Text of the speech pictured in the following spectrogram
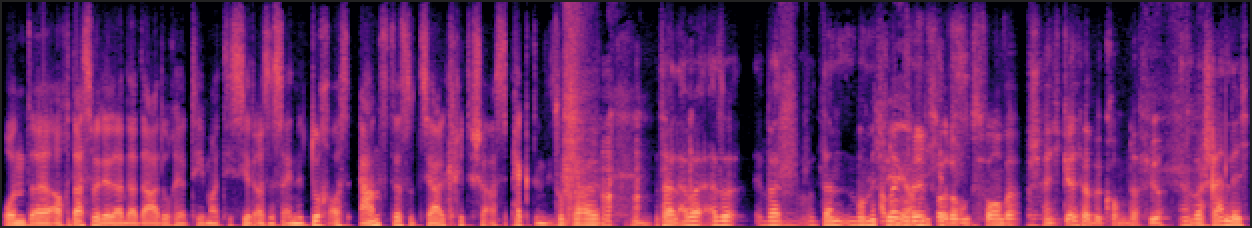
und äh, auch das wird ja dann da dadurch ja thematisiert. Also es ist ein durchaus ernster sozialkritischer Aspekt in diesem Total, total. Aber also dann, womit Aber wir ja. jetzt, Filmförderungsfonds wahrscheinlich Gelder bekommen dafür. wahrscheinlich.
